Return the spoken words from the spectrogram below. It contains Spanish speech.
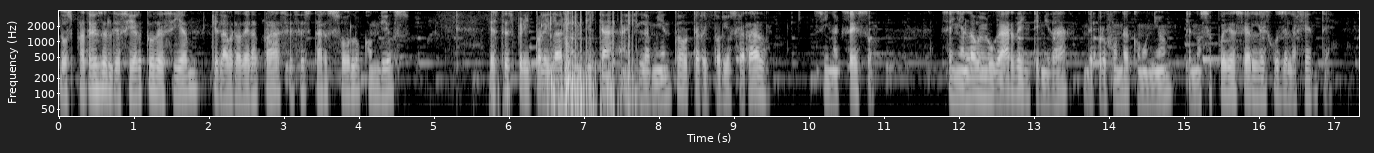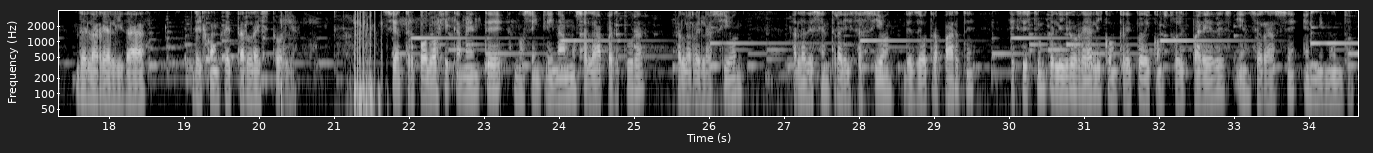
Los padres del desierto decían que la verdadera paz es estar solo con Dios. Esta espiritualidad indica aislamiento o territorio cerrado, sin acceso. Señala un lugar de intimidad, de profunda comunión que no se puede hacer lejos de la gente, de la realidad, del concretar la historia. Si antropológicamente nos inclinamos a la apertura, a la relación, a la descentralización desde otra parte, Existe un peligro real y concreto de construir paredes y encerrarse en mi mundo.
